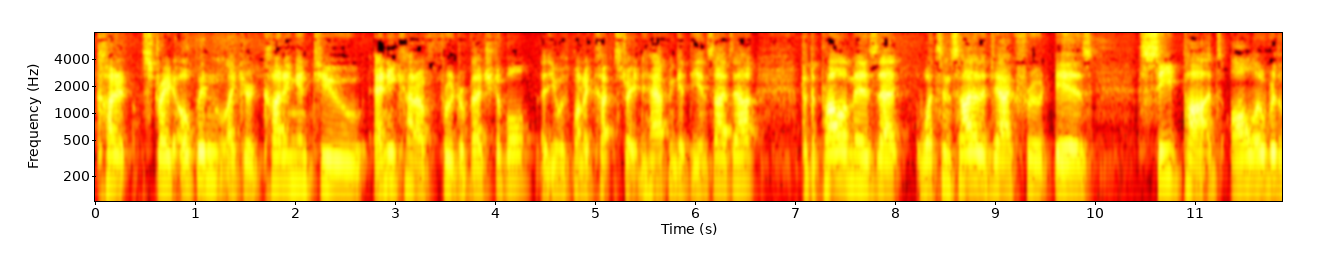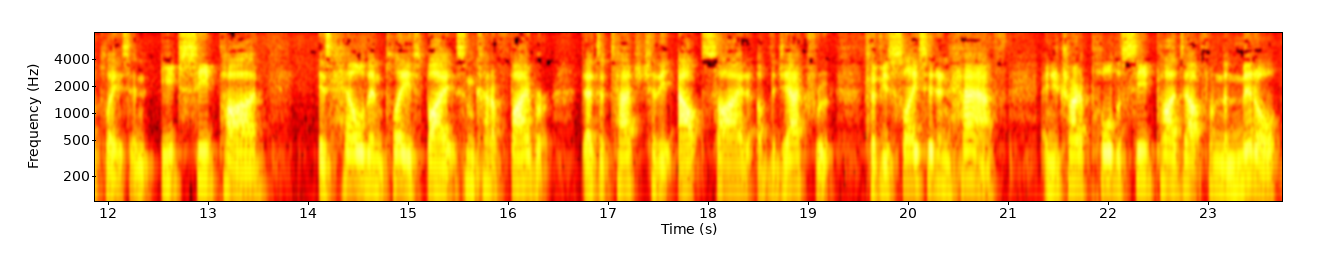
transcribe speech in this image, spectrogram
cut it straight open like you're cutting into any kind of fruit or vegetable that you want to cut straight in half and get the insides out. But the problem is that what's inside of the jackfruit is seed pods all over the place, and each seed pod is held in place by some kind of fiber that's attached to the outside of the jackfruit. So if you slice it in half and you try to pull the seed pods out from the middle,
